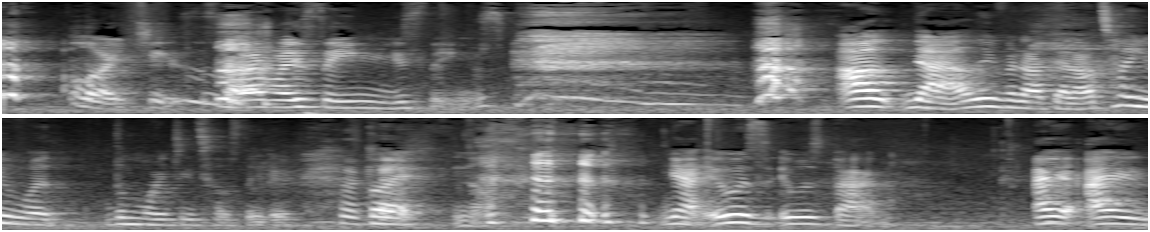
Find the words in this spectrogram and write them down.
Lord Jesus, why am I saying these things? I'll yeah, I'll leave it at that. I'll tell you what the more details later. Okay. But no, yeah, it was it was bad. I I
